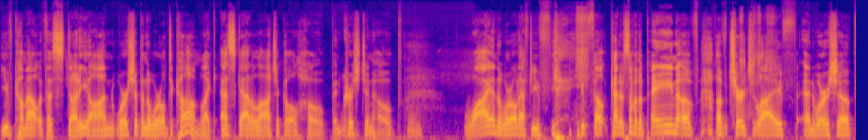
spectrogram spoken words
you've come out with a study on worship in the world to come, like mm. eschatological hope and mm. Christian hope. Mm. Why in the world, after you've you felt kind of some of the pain of of church life and worship?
